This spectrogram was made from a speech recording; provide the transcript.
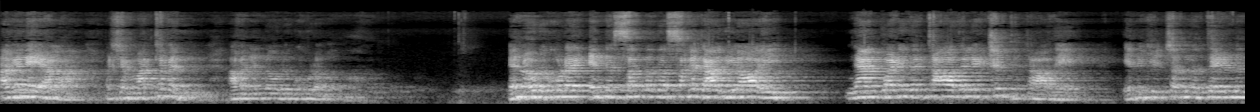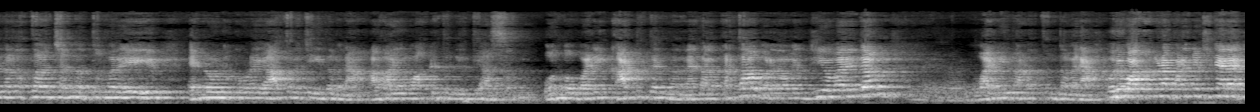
അങ്ങനെയാളാ. പക്ഷെ മറ്റവൻ അവൻ എന്നോട് കൂടെ വന്നു. എന്നോട് കൂടെ എന്റെ സന്തത സഹജാതിയായി ഞാൻ വഴി തെറ്റാതെ ലക്ഷ്യം തെറ്റാതെ എനിക്ക് ചെന്നെത്തേണ്ടുന്നിടത്ത് ചെന്നെത്തും വരെയും എന്നോട് കൂടെ യാത്ര ചെയ്തവനാ. അതായി വാക്യത്തിന്റെ വ്യത്യാസം. ഒന്ന് വഴി കാട്ടിത്തരുന്നവൻ. എന്നാൽ കർത്താവ് പറയുന്നവൻ ജീവപര്യന്തം വഴി നടത്തുന്നവനാ. ഒരു വാക്ക് കൂടെ പറഞ്ഞിട്ട് ഞാൻ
